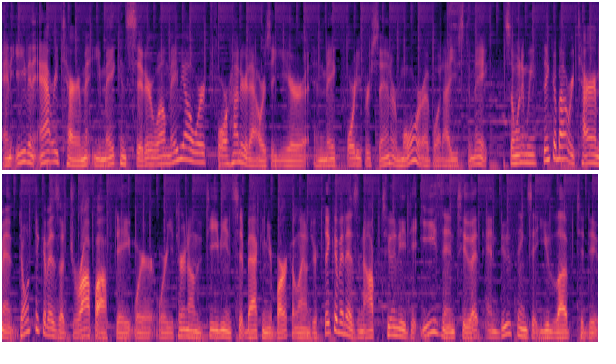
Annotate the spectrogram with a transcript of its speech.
And even at retirement, you may consider, well, maybe I'll work 400 hours a year and make 40% or more of what I used to make. So when we think about retirement, don't think of it as a drop off date where, where you turn on the TV and sit back in your Barcalounger. Think of it as an opportunity to ease into it and do things that you love to do.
